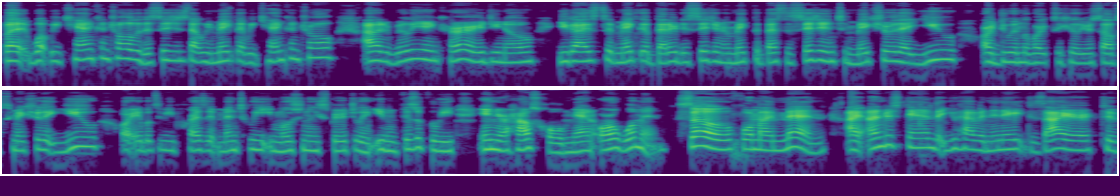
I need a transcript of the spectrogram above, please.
but what we can control, the decisions that we make that we can control, I would really encourage, you know, you guys to make a better decision or make the best decision to make sure that you are doing the work to heal yourself, to make sure that you are able to be present mentally, emotionally, spiritually, and even physically in your household, man or woman. So, for my men, I understand that you have an innate desire to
